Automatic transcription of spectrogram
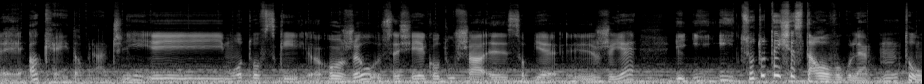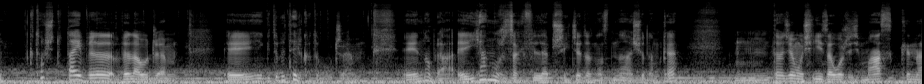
E, Okej, dobra, czyli e, Młotowski ożył, w sensie jego dusza e, sobie e, żyje. I, i, I co tutaj się stało w ogóle? Mm, Tu, ktoś tutaj wy, wylał dżem. E, Gdyby tylko to był dżem. E, Dobra, e, Janusz za chwilę przyjdzie do nas na siódemkę. Mm, To będziemy musieli założyć maskę na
